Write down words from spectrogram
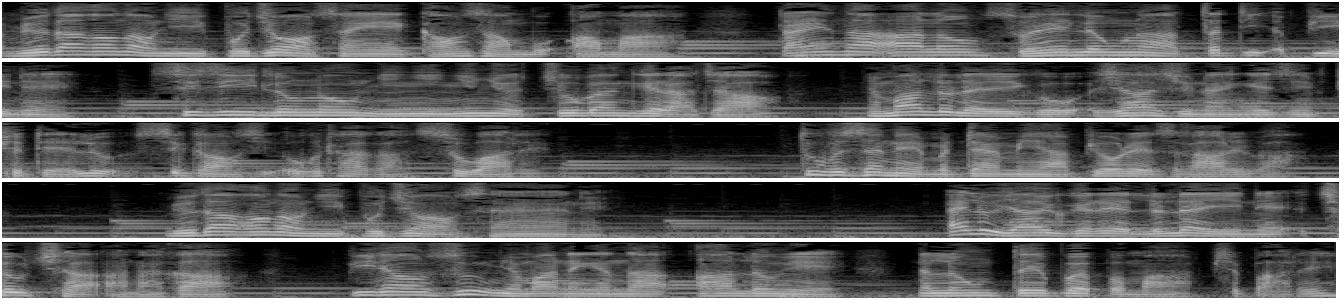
အမျိုးသားကောင်းဆောင်ကြီးဗိုလ်ချုပ်အောင်ဆန်းရဲ့ခေါင်းဆောင်မှုအောက်မှာတိုင်းသားအလုံးဇွဲလုံးလတတိအပြည့်နဲ့ စီစီလုံးလုံးညီညီညွတ်ညွတ်ကြိုးပမ်းခဲ့တာကြောင့်မြမလွတ်လပ်ရေးကိုအရယူနိုင်ခဲ့ခြင်းဖြစ်တယ်လို့စစ်ကောင်စီဥက္ကဋ္ဌကဆိုပါတယ်။သူ့ပါဇက်နဲ့မတန်မရာပြောတဲ့စကားတွေပါ။မြို့သားကောင်းဆောင်ကြီးဘူကျွန်းအောင်ဆန်းတဲ့အဲ့လိုရယူခဲ့တဲ့လွတ်လပ်ရေးနဲ့အချုပ်ချာအာဏာကပြည်ထောင်စုမြန်မာနိုင်ငံသားအားလုံးရဲ့နှလုံးသေးပွဲပမာဖြစ်ပါတယ်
